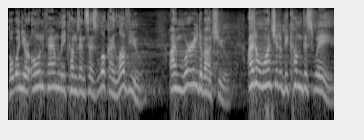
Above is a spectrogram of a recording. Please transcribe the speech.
But when your own family comes and says, look, I love you. I'm worried about you. I don't want you to become this way.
